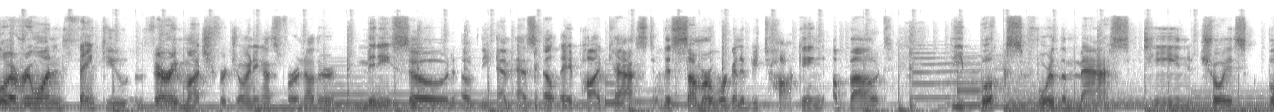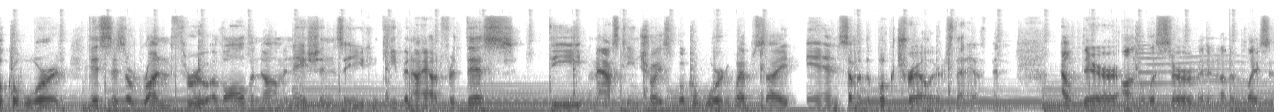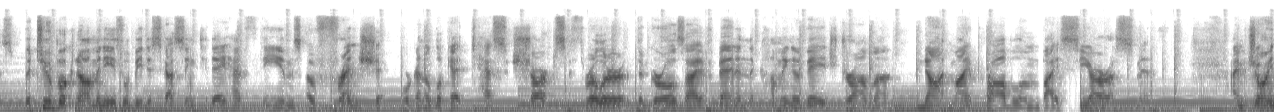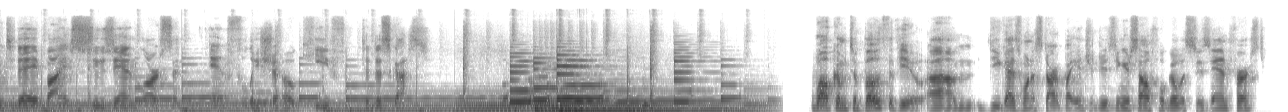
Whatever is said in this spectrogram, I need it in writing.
Hello, everyone. Thank you very much for joining us for another mini-sode of the MSLA podcast. This summer, we're going to be talking about the books for the Mass Teen Choice Book Award. This is a run through of all the nominations, and you can keep an eye out for this the Mass Teen Choice Book Award website and some of the book trailers that have been out there on the listserv and in other places. The two book nominees we'll be discussing today have themes of friendship. We're going to look at Tess Sharpe's thriller, The Girls I've Been, and the coming of age drama, Not My Problem by Ciara Smith. I'm joined today by Suzanne Larson and Felicia O'Keefe to discuss. Welcome to both of you. Um, do you guys want to start by introducing yourself? We'll go with Suzanne first.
